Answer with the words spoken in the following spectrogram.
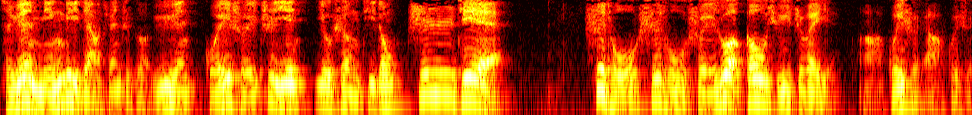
此运名利两全之格。余云癸水至阴，又生季东，之皆湿土，湿土水弱，沟渠之谓也。啊，癸水啊，癸水，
